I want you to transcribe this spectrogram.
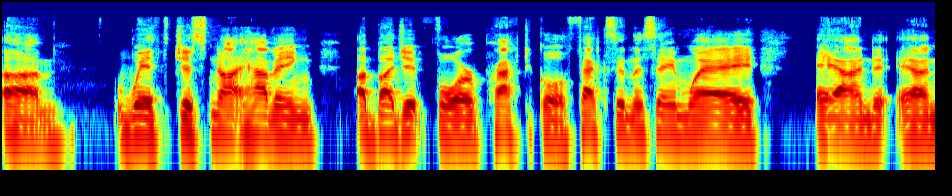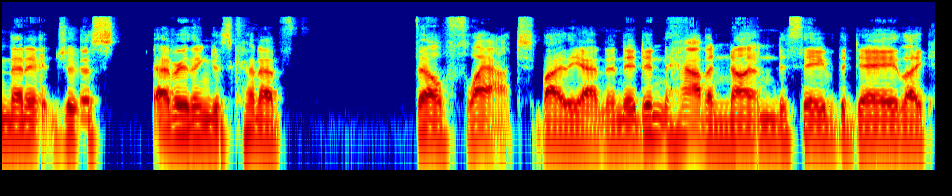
um with just not having a budget for practical effects in the same way. And and then it just everything just kind of fell flat by the end. And it didn't have a nun to save the day. Like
